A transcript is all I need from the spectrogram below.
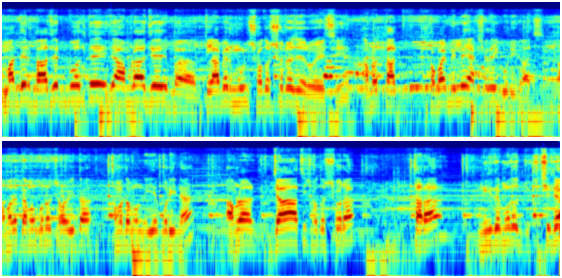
আমাদের বাজেট বলতে যে আমরা যে ক্লাবের মূল সদস্যরা যে রয়েছি আমরা তার সবাই মিলে একসাথেই করি কাজ। আমাদের তেমন কোনো সহযোগিতা আমরা তেমন ইয়ে করি না। আমরা যা আছি সদস্যরা তারা নিজেদের মতো সেটা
